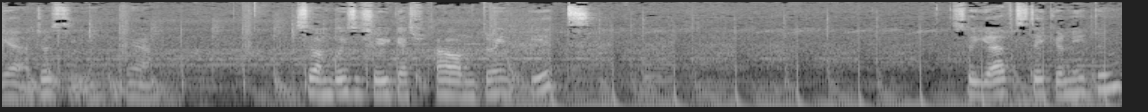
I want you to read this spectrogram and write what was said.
Yeah just see. Yeah so I'm going to show you guys how I'm doing it. So you have to take your needle.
